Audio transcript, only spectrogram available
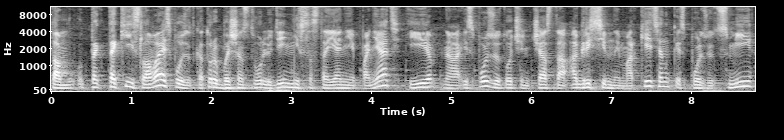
там так, такие слова используют, которые большинство людей не в состоянии понять и а, используют очень часто агрессивный маркетинг, используют СМИ,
